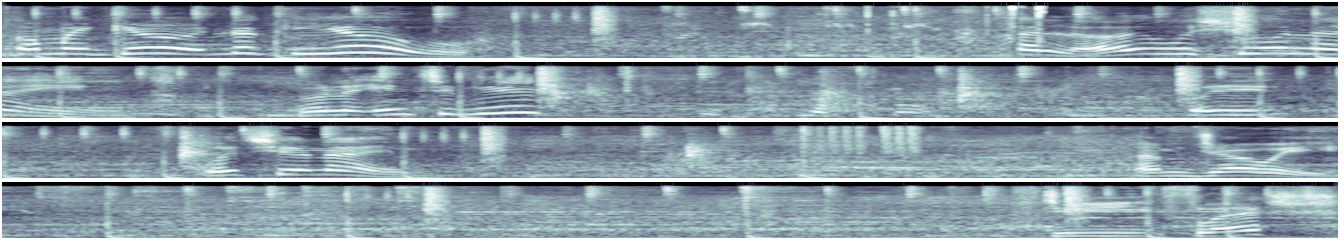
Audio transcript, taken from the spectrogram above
Oh my god, look at you. Hello, what's your name? You want an interview? what you, what's your name? I'm Joey. Do you eat flesh?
